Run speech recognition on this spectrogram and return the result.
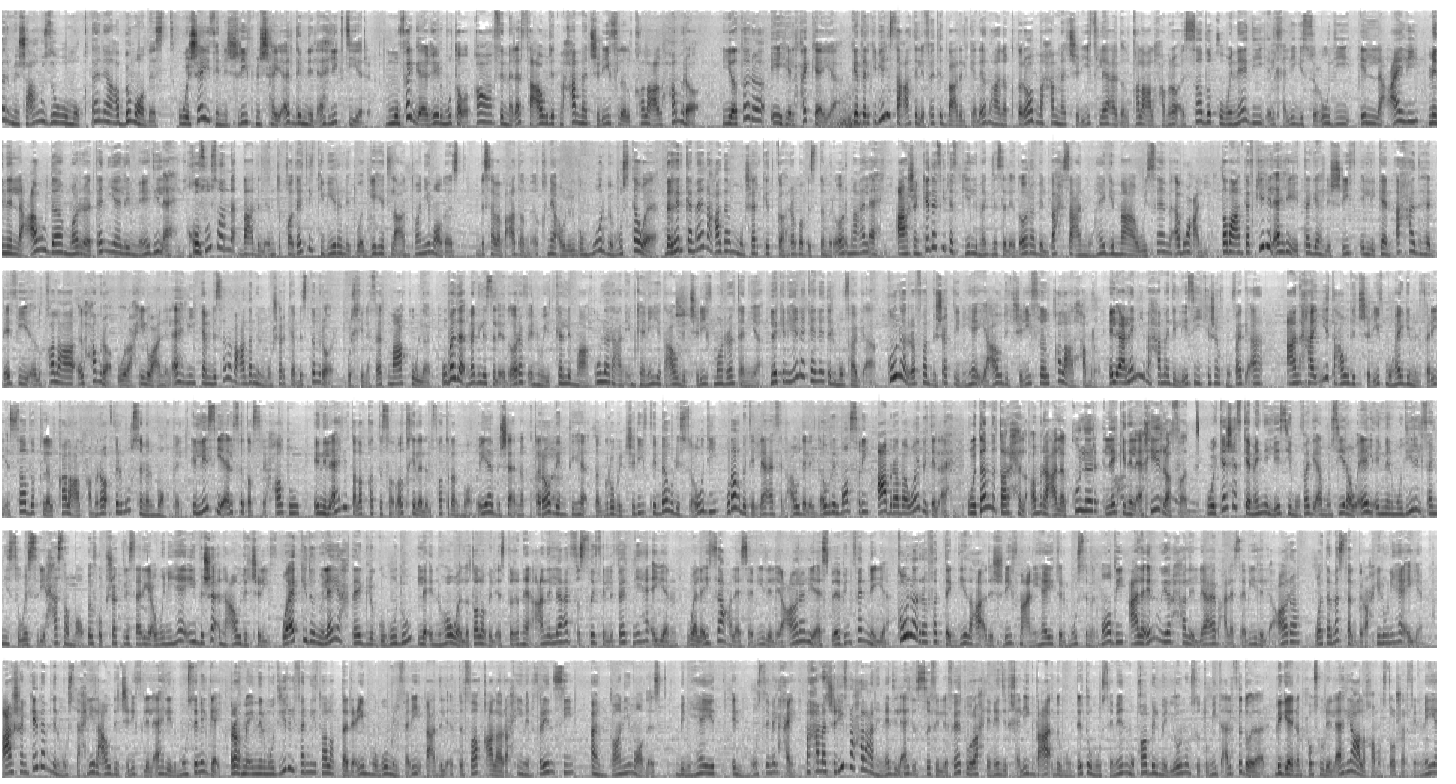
كولر مش عاوزه ومقتنع بمودست وشايف إن شريف مش هيقدم للأهلي كتير. مفاجأة غير متوقعة في ملف عودة محمد شريف للقلعة الحمراء. يا ترى إيه الحكاية؟ جدل كبير الساعات اللي فاتت بعد الكلام عن اقتراب محمد شريف لاعب القلعة الحمراء السابق ونادي الخليج السعودي العالي من العودة مرة تانية للنادي الأهلي، خصوصا بعد الانتقادات الكبيرة اللي توجهت لأنطوني مودست بسبب عدم إقناعه للجمهور بمستواه، ده غير كمان عدم مشاركة كهربا باستمرار مع الأهلي، عشان كده في تفكير لمجلس الإدارة بالبحث عن مهاجم مع وسام أبو علي، طبعا تفكير الأهلي اتجه لشريف اللي كان أحد هدافي القلعة الحمراء الحمراء ورحيله عن الأهلي كان بسبب عدم المشاركة باستمرار والخلافات مع كولر. وبدأ مجلس الإدارة في إنه يتكلم مع كولر عن إمكانية عودة شريف مرة تانية. لكن هنا كانت المفاجأة. كولر رفض بشكل نهائي عودة شريف للقلعة الحمراء. الإعلامي محمد الليثي كشف مفاجأة عن حقيقة عودة شريف مهاجم الفريق السابق للقلعة الحمراء في الموسم المقبل. الليسي قال في تصريحاته إن الأهلي تلقى اتصالات خلال الفترة الماضية بشأن اقتراب انتهاء تجربة شريف في الدوري السعودي ورغبة اللاعب في العودة للدوري المصري عبر بوابة الأهلي. وتم طرح الأمر على كولر لكن الأخير رفض. وكشف كمان الليسي مفاجأة مثيرة وقال إن المدير الفني السويسري حسم موقفه بشكل سريع ونهائي بشأن عودة شريف. وأكد إنه لا يحتاج لجهوده لأن هو اللي طلب الاستغناء عن اللاعب في الصيف اللي فات نهائيا. وليس على سبيل الإعارة لأسباب فنية. كولر رفض تجديد عقد شريف مع نهاية الموسم الماضي على أنه يرحل اللاعب على سبيل الإعارة وتمسك برحيله نهائيا. عشان كده من المستحيل عودة شريف للأهلي الموسم الجاي. رغم أن المدير الفني طلب تدعيم هجوم الفريق بعد الاتفاق على رحيم الفرنسي أنطوني مودست بنهاية الموسم الحالي. محمد شريف رحل عن النادي الأهلي الصيف اللي فات وراح لنادي الخليج بعقد مدته موسمين مقابل مليون و600 ألف دولار بجانب حصول الأهلي على 15%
